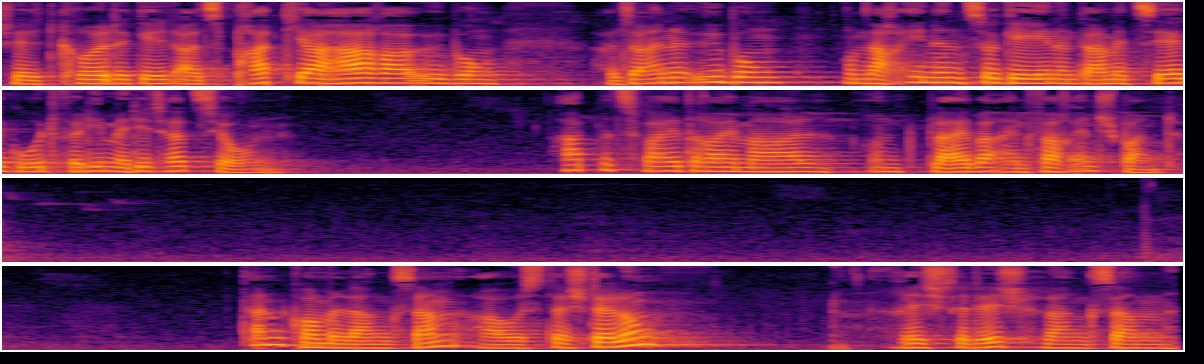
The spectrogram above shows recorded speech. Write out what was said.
Schildkröte gilt als Pratyahara-Übung, also eine Übung, um nach innen zu gehen und damit sehr gut für die Meditation. Atme zwei, dreimal und bleibe einfach entspannt. Dann komme langsam aus der Stellung, richte dich langsam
